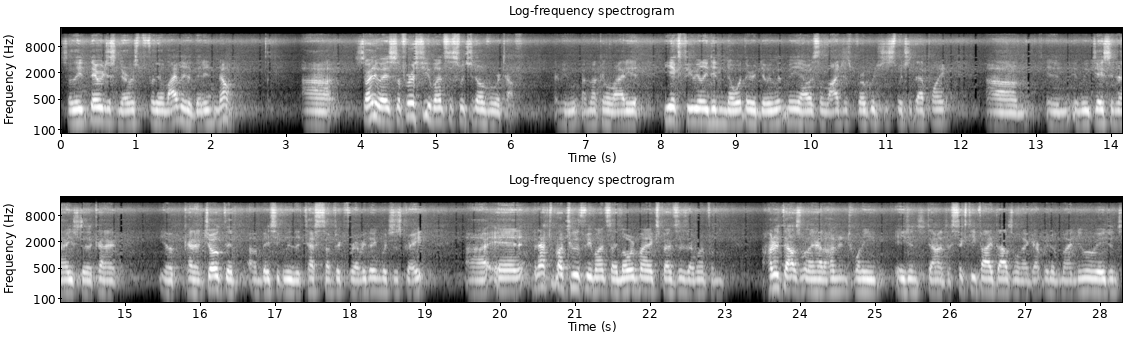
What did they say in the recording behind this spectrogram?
So they, they were just nervous for their livelihood. They didn't know. Uh, so anyways, the first few months of switching over were tough. I mean, I'm not going to lie to you EXP really didn't know what they were doing with me. I was the largest brokerage to switch at that point. Um, and, and we, Jason and I used to kind of, you know, kind of joke that I'm basically the test subject for everything, which is great. Uh, and but after about two or three months, I lowered my expenses. I went from 100,000 when I had 120 agents down to 65,000 when I got rid of my newer agents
